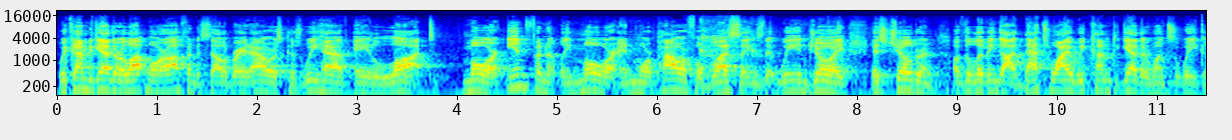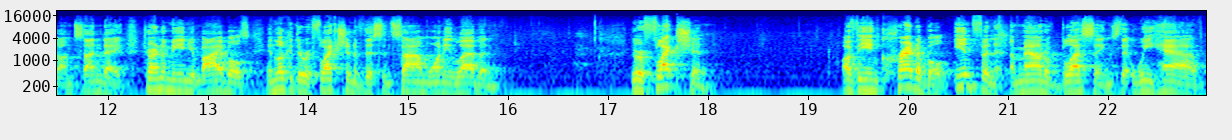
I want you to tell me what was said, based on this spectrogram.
we come together a lot more often to celebrate ours because we have a lot more, infinitely more, and more powerful blessings that we enjoy as children of the living God. That's why we come together once a week on Sunday. Turn to me in your Bibles and look at the reflection of this in Psalm 111. The reflection of the incredible, infinite amount of blessings that we have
